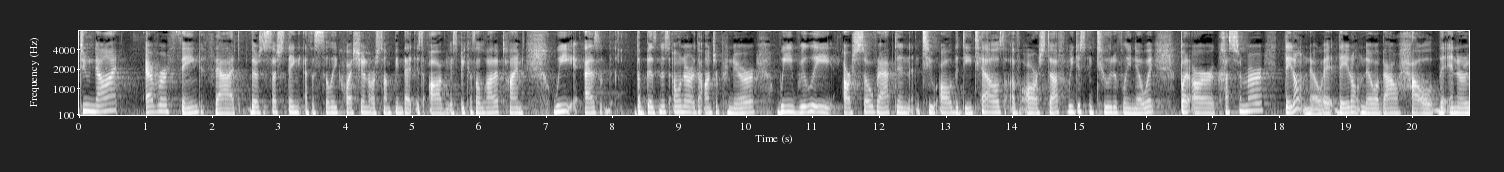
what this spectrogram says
Do not ever think that there's such thing as a silly question or something that is obvious because a lot of times we as the business owner, the entrepreneur, we really are so wrapped into all the details of our stuff. We just intuitively know it. But our customer, they don't know it. They don't know about how the inner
